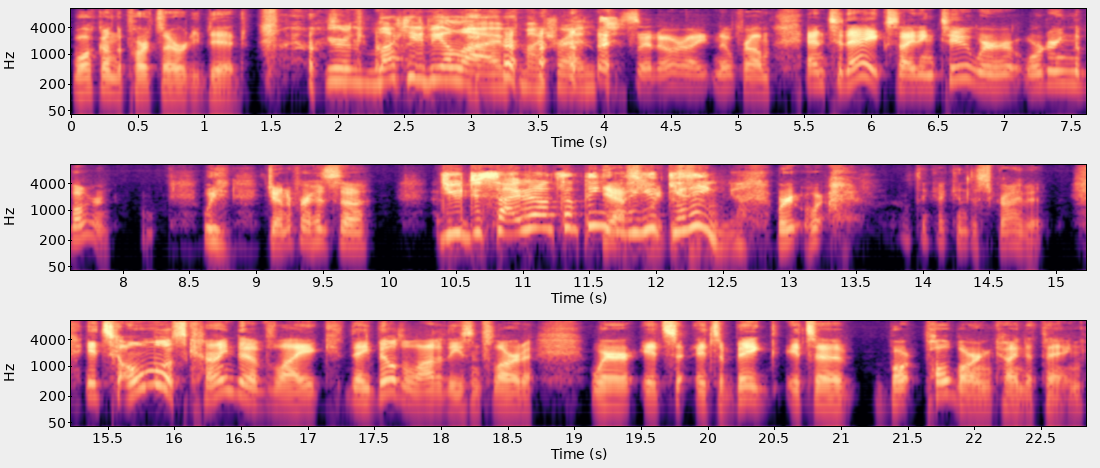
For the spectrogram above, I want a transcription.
Walk on the parts I already did." You're lucky to be alive, my friend. I said, "All right, no problem." And today, exciting too, we're ordering the barn. We Jennifer has. Uh, You decided on something? Yes, what are you getting? we're, we're, I don't think I can describe it. It's almost kind of like they build a lot of these in Florida, where it's it's a big it's a bar, pole barn kind of thing,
